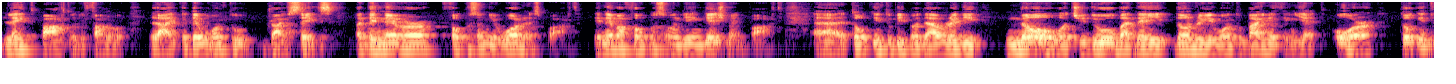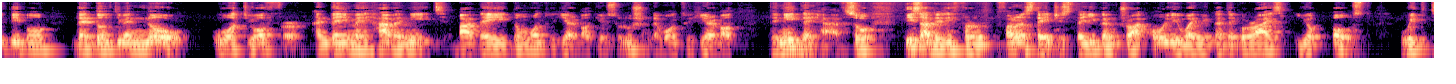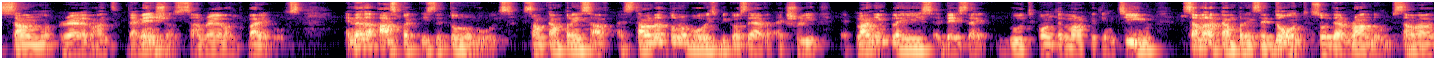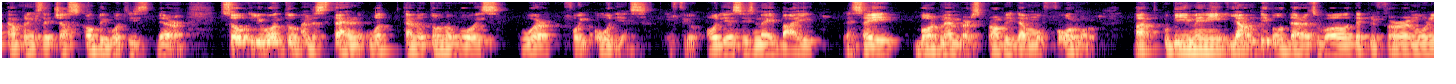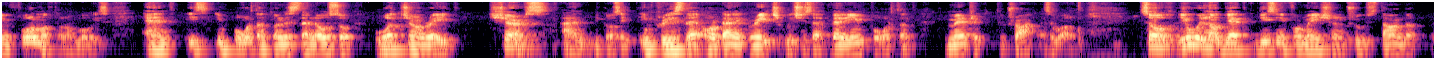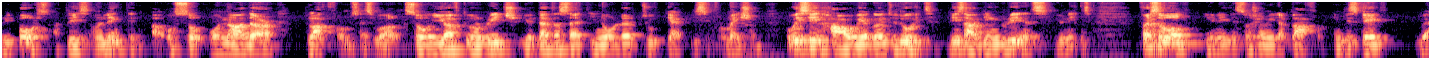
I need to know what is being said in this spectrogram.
late part of the funnel, like they want to drive sales, but they never focus on the awareness part. They never focus on the engagement part, uh, talking to people that already know what you do, but they don't really want to buy anything yet, or talking to people that don't even know what you offer and they may have a need, but they don't want to hear about your solution. They want to hear about the need they have. So these are the different funnel stages that you can track only when you categorize your post with some relevant dimensions, some relevant variables. Another aspect is the tone of voice. Some companies have a standard tone of voice because they have actually a plan in place, there's a good content marketing team. Some other companies, they don't, so they're random. Some other companies, they just copy what is there. So you want to understand what kind of tone of voice work for your audience. If your audience is made by, let's say, board members, probably they're more formal. But could be many young people there as well. They prefer a more informal tone of voice. And it's important to understand also what generate shares and because it increased the organic reach, which is a very important metric to track as well. So you will not get this information through standard reports, at least on LinkedIn, but also on other platforms as well. So you have to enrich your data set in order to get this information. We see how we are going to do it. These are the ingredients you need. First of all, you need a social media platform. In this case,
